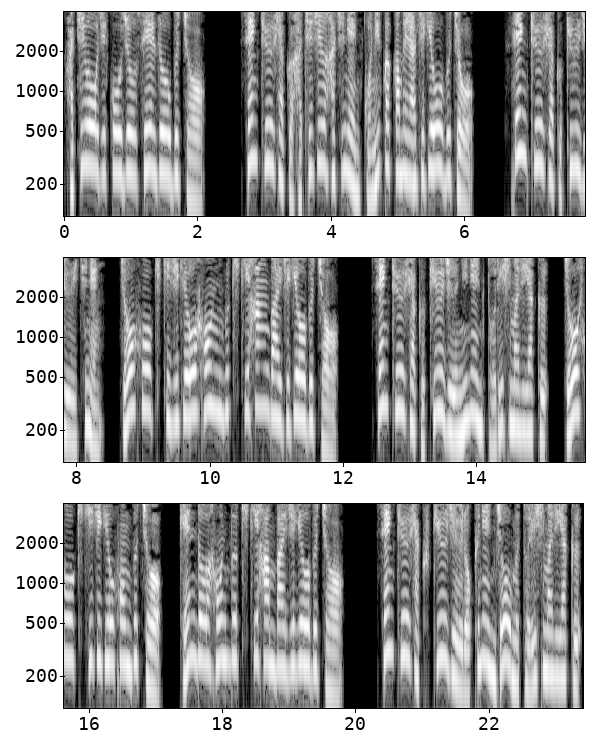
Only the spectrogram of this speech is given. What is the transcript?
八王子工場製造部長。1988年コニカカメラ事業部長。1991年、情報機器事業本部機器販売事業部長。1992年取締役、情報機器事業本部長、剣道本部機器販売事業部長。1996年常務取締役、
